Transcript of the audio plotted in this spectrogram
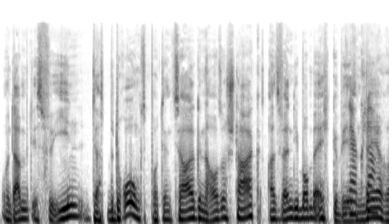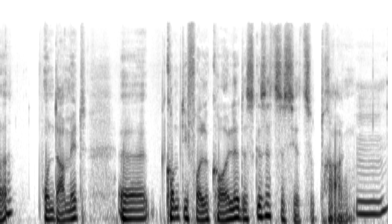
Und damit ist für ihn das Bedrohungspotenzial genauso stark, als wenn die Bombe echt gewesen Ja, wäre. Und damit äh, kommt die volle Keule des Gesetzes hier zu tragen.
